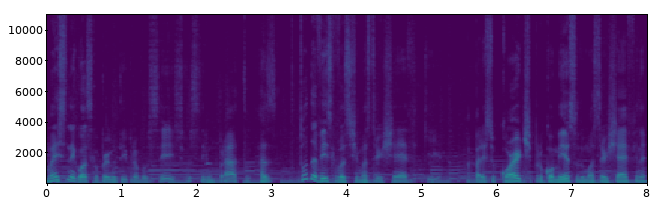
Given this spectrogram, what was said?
Mas esse negócio que eu perguntei pra vocês, se você tem um prato, as- toda vez que eu vou assistir Masterchef, que aparece o corte pro começo do Masterchef, né?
